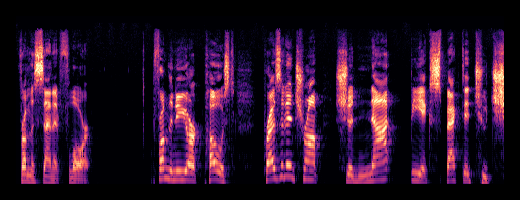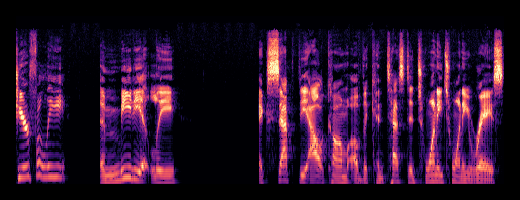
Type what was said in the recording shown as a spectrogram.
from the Senate floor. From the New York Post, President Trump should not be expected to cheerfully, immediately accept the outcome of the contested 2020 race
